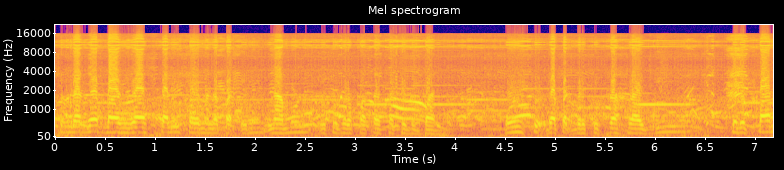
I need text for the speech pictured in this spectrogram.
Sebenarnya bangga sekali saya mendapat ini, namun itu merupakan satu beban untuk dapat berkiprah lagi ke depan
